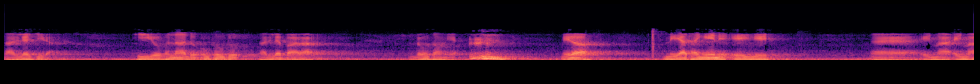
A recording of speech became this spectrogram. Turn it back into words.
ဒါတွေလည်းရှိတာဒီတို့ခဏတို့အုတ်ထုပ်တို့ဒါတွေလည်းပါတာ လုံးဆောင်နေနေတော့နေရာထိုင်ခင်းနေအိမ်နေအဲအိမ်မှာအိမ်မှာ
